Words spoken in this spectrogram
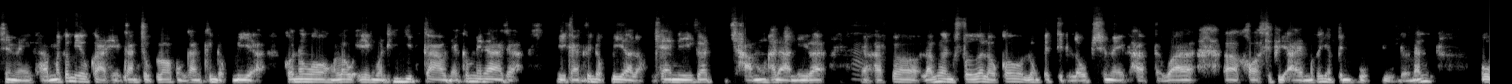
ใช่ไหมครับ มันก็มีโอกาสเห็นการจบรอบของการขึ้นดอกเบี้ยกนงของเราเองวันที่29เนี่ยก็ไม่น่าจะมีการขึ้นดอกเบี้ยหรอกแค่นี้ก็ช้ำขนาดนี้แล้วค่ะนะครับ ก็แล้วเงินเฟ้อเราก็ลงไปติดลบใช่ไหมครับ แต่ว่าคอ CPI มันก็ยังเป็นบวกอยู่ดังนั้น โอ้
